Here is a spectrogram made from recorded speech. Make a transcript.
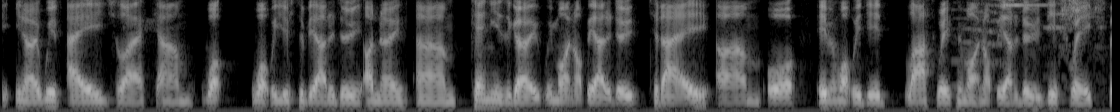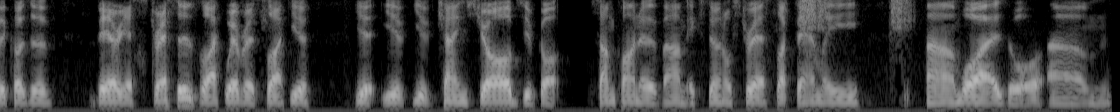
you know with age like um, what what we used to be able to do, I know um, 10 years ago, we might not be able to do today, um, or even what we did last week, we might not be able to do this week because of various stresses, like whether it's like you, you, you've, you've changed jobs, you've got some kind of um, external stress, like family um, wise, or um,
